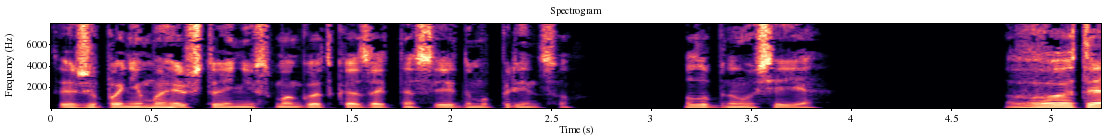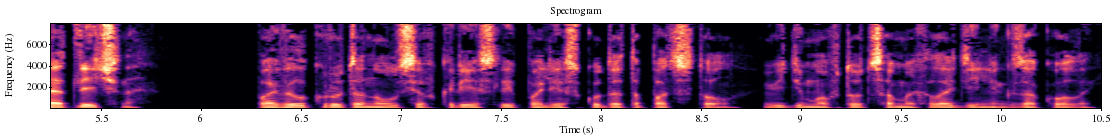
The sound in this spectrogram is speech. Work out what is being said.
ты же понимаешь, что я не смогу отказать наследному принцу. Улыбнулся я. Вот и отлично. Павел крутанулся в кресле и полез куда-то под стол, видимо, в тот самый холодильник за колой.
